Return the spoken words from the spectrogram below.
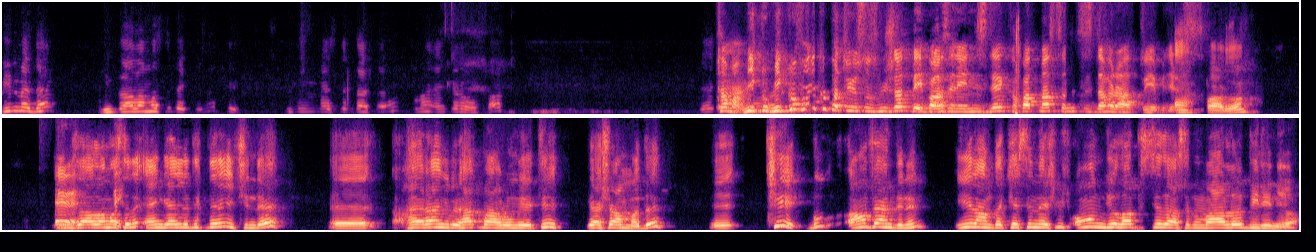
bilmeden imzalaması bekleniyor ki bizim meslektaşlarımız buna engel oldular. Tamam. Mikro, mikrofonu kapatıyorsunuz Müjdat Bey bazen elinizle. Kapatmazsanız siz daha rahat Ah, duyabiliriz. pardon. Evet. İmzalamasını engelledikleri için de e, herhangi bir hak mahrumiyeti yaşanmadı. E, ki bu hanımefendinin İran'da kesinleşmiş 10 yıl hapis cezasının varlığı biliniyor.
